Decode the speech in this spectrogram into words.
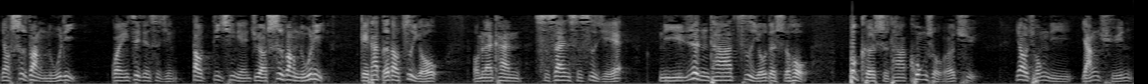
要释放奴隶。关于这件事情，到第七年就要释放奴隶，给他得到自由。我们来看十三、十四节，你任他自由的时候，不可使他空手而去，要从你羊群、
